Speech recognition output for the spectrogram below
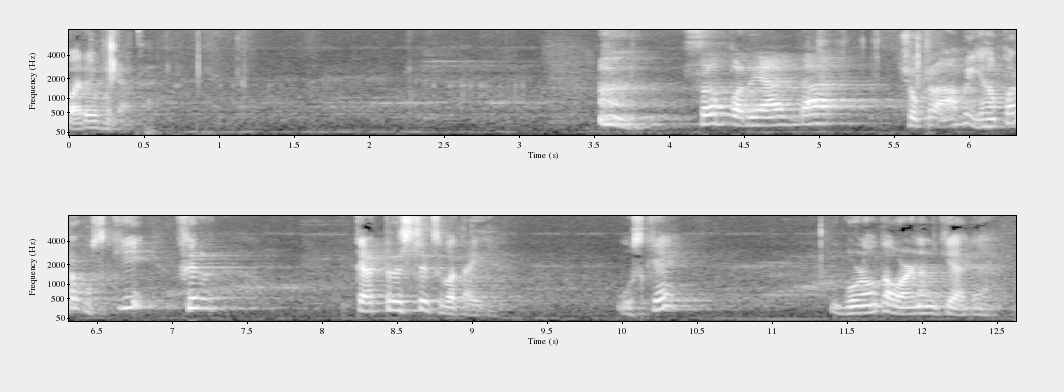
परे हो जाता है। सपर्याय का शुक्र आप यहाँ पर उसकी फिर करेक्टरिस्टिक्स बताइए। उसके गुणों का वर्णन किया गया है।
